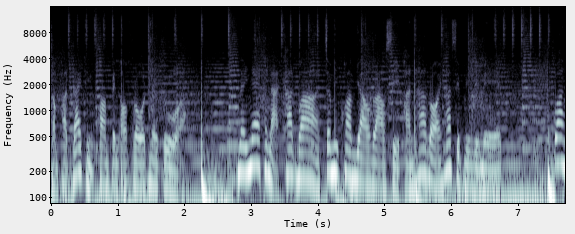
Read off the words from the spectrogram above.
สัมผัสได้ถึงความเป็นออฟโรดในตัว ในแง่ขนาดคาดว่าจะมีความยาวราว 4,550มิลลิเมตรกว้าง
